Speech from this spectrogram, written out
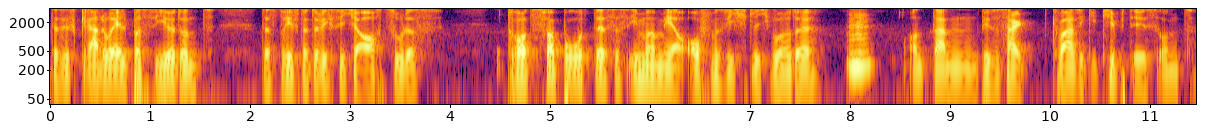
Das ist graduell passiert und das trifft natürlich sicher auch zu, dass trotz Verbotes es immer mehr offensichtlich wurde Mhm. und dann, bis es halt quasi gekippt ist und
